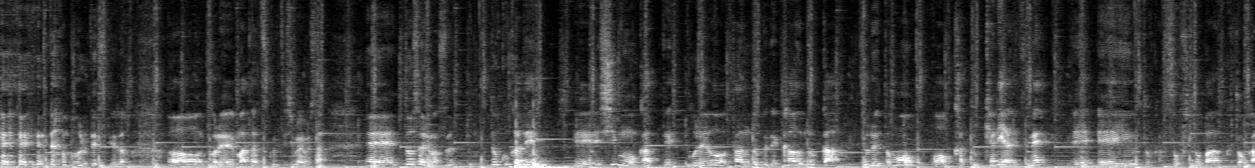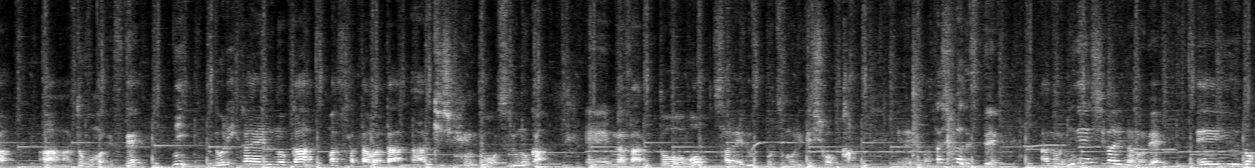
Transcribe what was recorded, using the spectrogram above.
段ボールですけど。これまた作ってしまいました、えー、どうされます？どこかで、えー、SIM を買ってこれを単独で買うのかそれとも各キャリアですね、えー、au とかソフトバンクとかあドコモですねに乗り換えるのか、まあ、はたまたあ機種変更をするのか、えー、皆さんどうをされるおつもりでしょうか、えー、私はですねあの2年縛りなので au の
